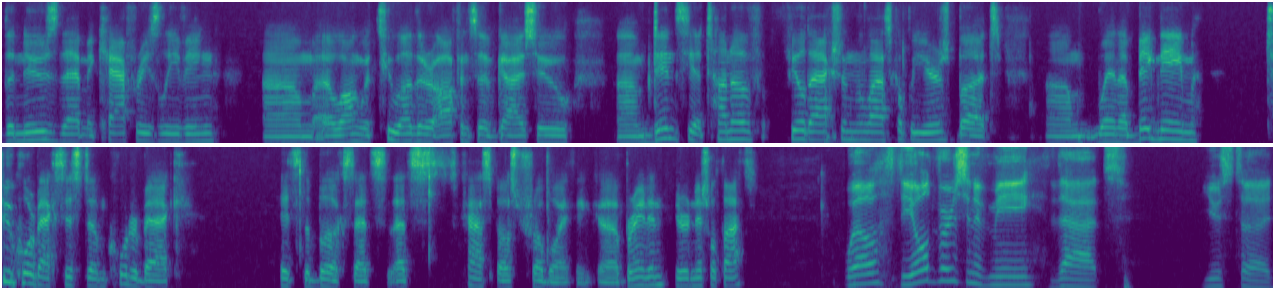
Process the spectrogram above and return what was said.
the news that McCaffrey's leaving, um, along with two other offensive guys who um, didn't see a ton of field action in the last couple years, but um, when a big name two quarterback system quarterback hits the books, that's that's kind of spells trouble, I think. Uh, Brandon, your initial thoughts? Well, the old version of me that used to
